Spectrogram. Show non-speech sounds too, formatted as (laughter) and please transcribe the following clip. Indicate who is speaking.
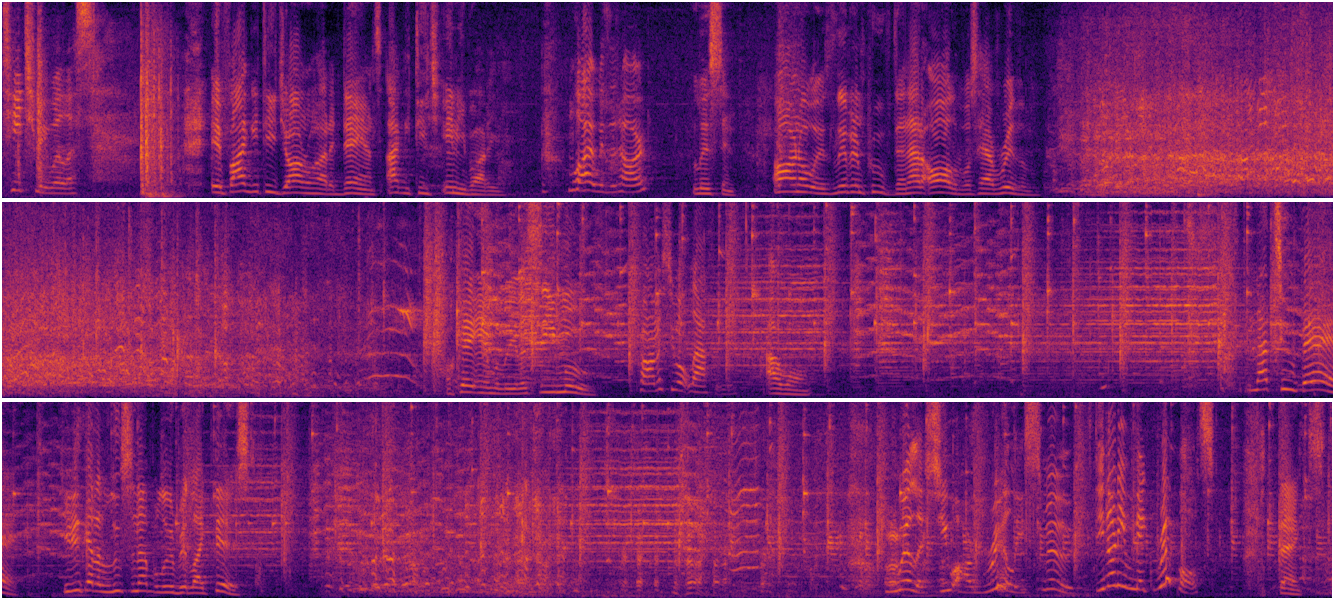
Speaker 1: Teach me, Willis.
Speaker 2: If I could teach Arnold how to dance, I could teach anybody. (laughs)
Speaker 1: Why was it hard?
Speaker 2: Listen, Arnold is living proof that not all of us have rhythm. okay, Emily, let's see you move.
Speaker 1: Promise you won't laugh at me.
Speaker 2: I won't. Not too bad. You just gotta loosen up a little bit like this.
Speaker 1: Willis, you are really smooth. You don't even make ripples.
Speaker 2: Thanks.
